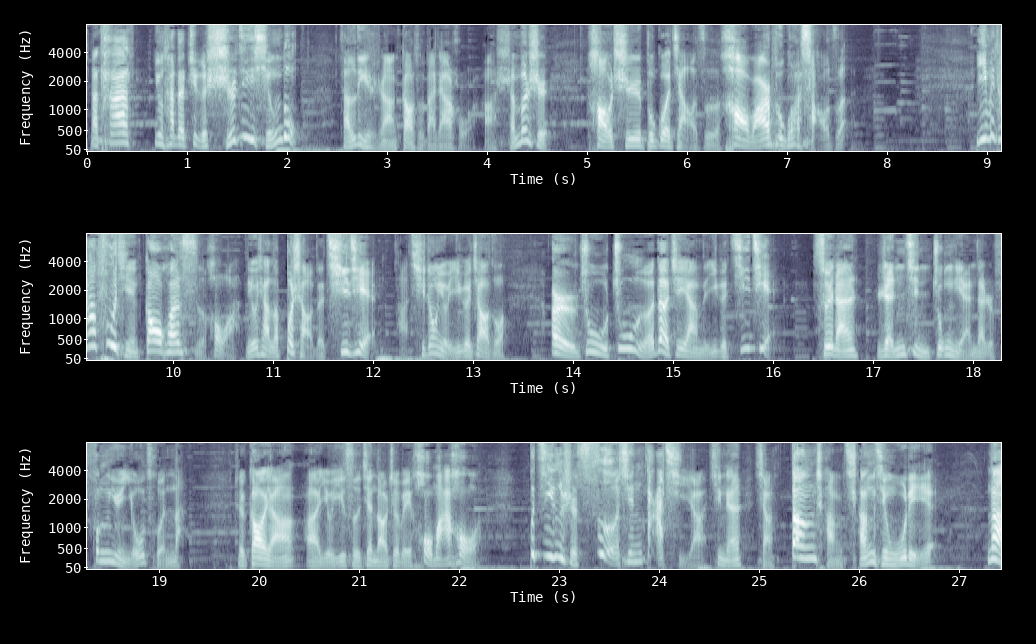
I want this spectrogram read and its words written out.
那他用他的这个实际行动，在历史上告诉大家伙啊，什么是？好吃不过饺子，好玩不过嫂子。因为他父亲高欢死后啊，留下了不少的妻妾啊，其中有一个叫做尔朱朱娥的这样的一个姬妾，虽然人近中年，但是风韵犹存呐。这高阳啊，有一次见到这位后妈后啊，不禁是色心大起啊，竟然想当场强行无礼。那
